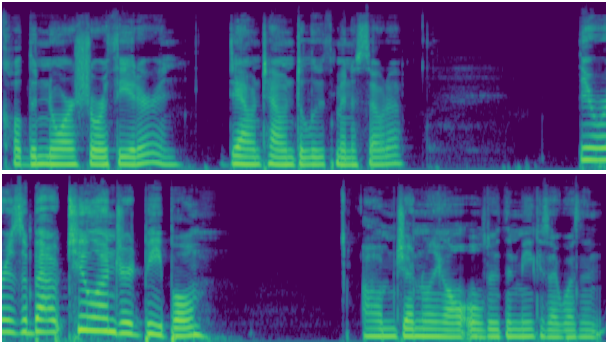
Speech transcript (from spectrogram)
called the NorShor Theater in downtown Duluth, Minnesota. There was about 200 people, um, generally all older than me because I wasn't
